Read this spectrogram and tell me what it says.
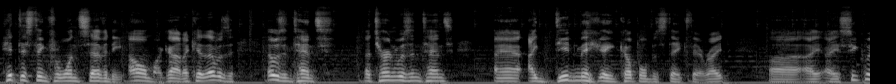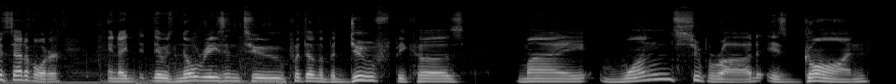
hit this thing for 170. Oh my god, okay, that was that was intense. That turn was intense. Uh, I did make a couple mistakes there, right? Uh, I, I, sequenced out of order, and I, there was no reason to put down the Bidoof because my one Super Rod is gone,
